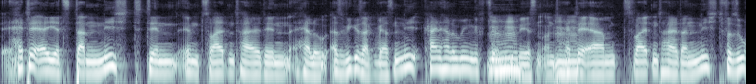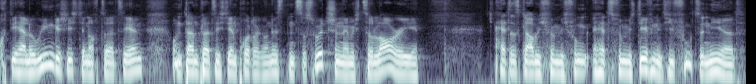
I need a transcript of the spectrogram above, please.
hätte er jetzt dann nicht den im zweiten Teil den Halloween, also wie gesagt, wäre es kein Halloween-Film Mhm. gewesen und Mhm. hätte er im zweiten Teil dann nicht versucht, die Halloween-Geschichte noch zu erzählen und dann plötzlich den Protagonisten zu switchen, nämlich zu Laurie, hätte es, glaube ich, für mich, hätte es für mich definitiv funktioniert.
